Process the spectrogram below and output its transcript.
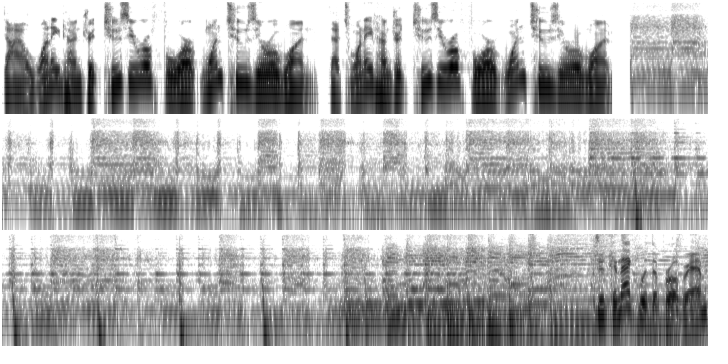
Dial 1 800 204 1201. That's 1 800 204 1201. To connect with the program,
